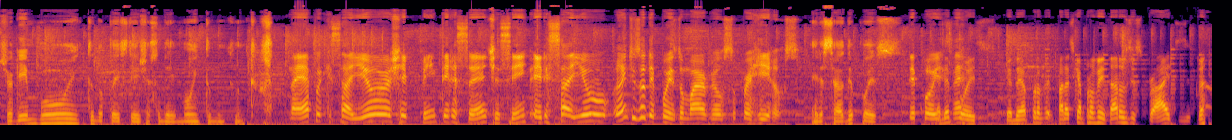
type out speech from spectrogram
Joguei muito no Playstation essa daí, muito, muito, muito. Na época que saiu, eu achei bem interessante, assim. Ele saiu antes ou depois do Marvel Super Heroes? Ele saiu depois. Depois, é depois. Porque daí aprove- parece que aproveitaram os sprites e tal. né?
